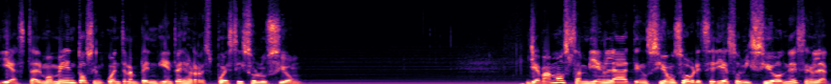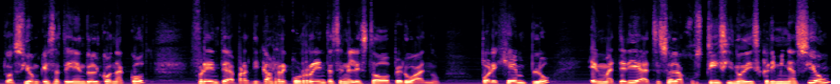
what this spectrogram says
y hasta el momento se encuentran pendientes de respuesta y solución. Llamamos también la atención sobre serias omisiones en la actuación que está teniendo el CONACOT frente a prácticas recurrentes en el Estado peruano. Por ejemplo, en materia de acceso a la justicia y no discriminación,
